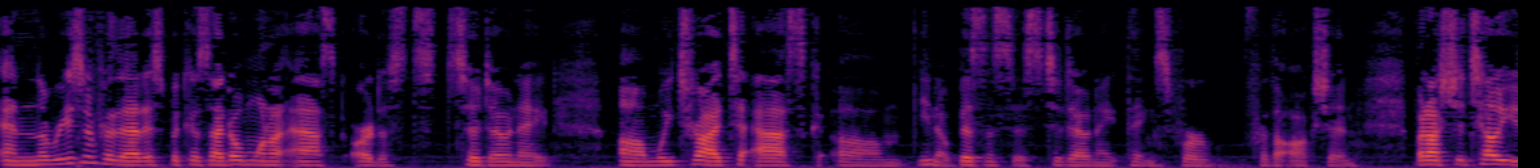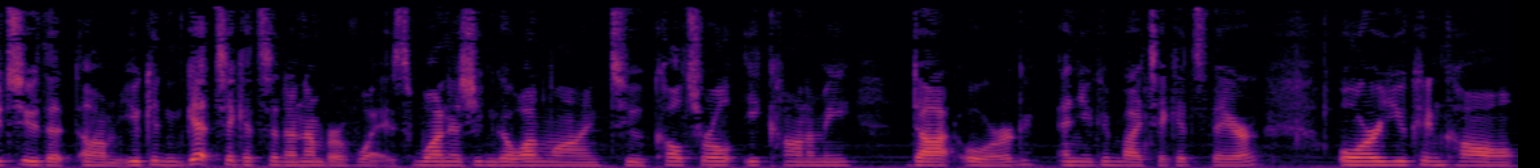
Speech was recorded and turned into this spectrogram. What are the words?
and the reason for that is because I don't want to ask artists to donate. Um, we tried to ask, um, you know, businesses to donate things for for the auction. But I should tell you too that um, you can get tickets in a number of ways. One is you can go online to culturaleconomy.org and you can buy tickets there, or you can call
